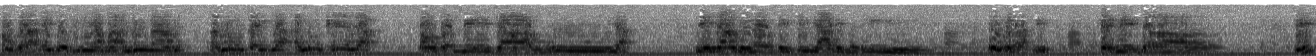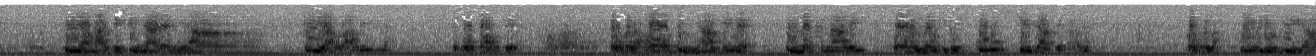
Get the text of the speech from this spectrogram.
ဟုတ်ကလားအဲ့တော့ဒီနေရာမှာအလုံးနာအလုံးကြိုက်ရအလုံးခဲရတော့တော့နေကြဘူးရနေကြဘူးတော့သိသိများတယ်မသိဟုတ်ကလားနေကြဟင်ဒီညမှာသိသိများတဲ့နေရာသိရပါလိမ့်မယ်သဘောပေါက်တယ်ဟုတ်ကလားဟောသူညာသိနဲ့သူလက္ခဏာလေးပေါ်လို့ဒီလိုကိုယ်သိကြတယ်လားဟုတ်ကလားဒီလိုကြည့်တာ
